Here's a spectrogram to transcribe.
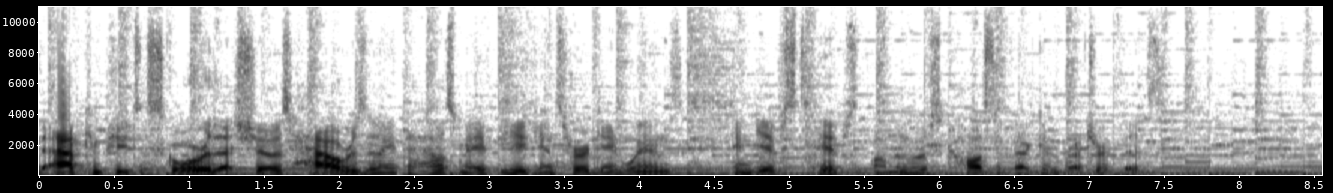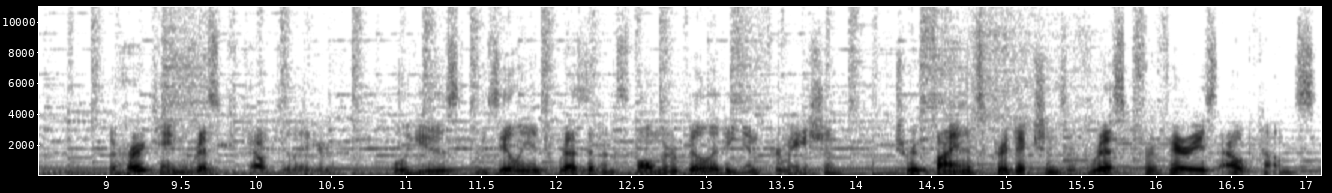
The app computes a score that shows how resilient the house may be against hurricane winds and gives tips on the most cost-effective retrofits. The Hurricane Risk Calculator will use Resilient Residence's vulnerability information to refine its predictions of risk for various outcomes.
